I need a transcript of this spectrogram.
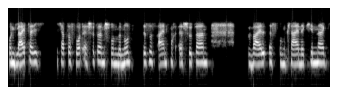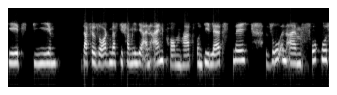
Und gleichzeitig, ich habe das Wort erschütternd schon benutzt, ist es einfach erschütternd, weil es um kleine Kinder geht, die dafür sorgen, dass die Familie ein Einkommen hat und die letztlich so in einem Fokus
